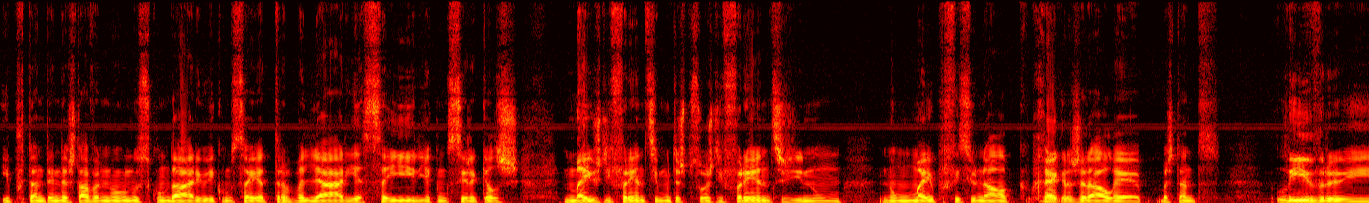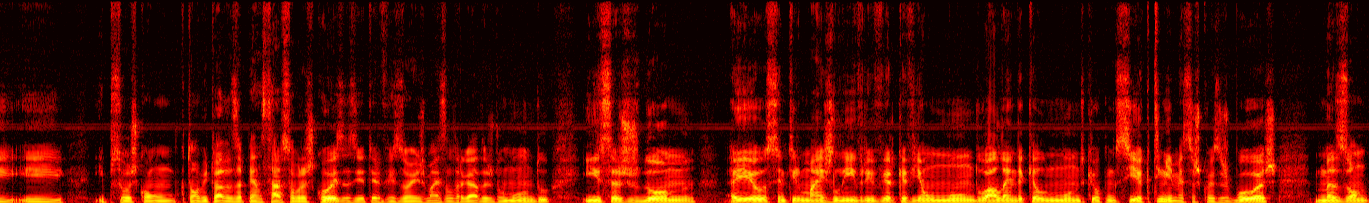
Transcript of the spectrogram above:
e portanto ainda estava no, no secundário e comecei a trabalhar e a sair e a conhecer aqueles meios diferentes e muitas pessoas diferentes e num, num meio profissional que, regra geral, é bastante livre e, e, e, pessoas com, que estão habituadas a pensar sobre as coisas e a ter visões mais alargadas do mundo, e isso ajudou-me a eu sentir mais livre e ver que havia um mundo além daquele mundo que eu conhecia, que tinha imensas coisas boas, mas onde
